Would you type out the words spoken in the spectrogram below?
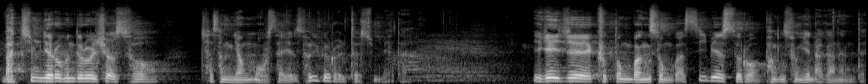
마침 여러분들 오셔서 차상영 목사의 설교를 듣습니다. 이게 이제 극동방송과 CBS로 방송이 나가는데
